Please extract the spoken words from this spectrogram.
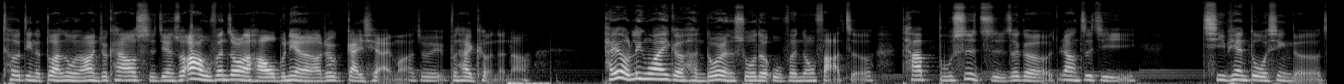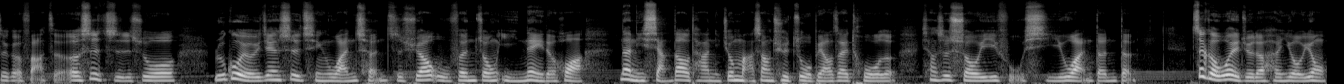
特定的段落，然后你就看到时间说啊五分钟了，好我不念了，然后就盖起来嘛，就不太可能啊。还有另外一个很多人说的五分钟法则，它不是指这个让自己。欺骗惰性的这个法则，而是指说，如果有一件事情完成只需要五分钟以内的话，那你想到它，你就马上去做，不要再拖了。像是收衣服、洗碗等等，这个我也觉得很有用。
